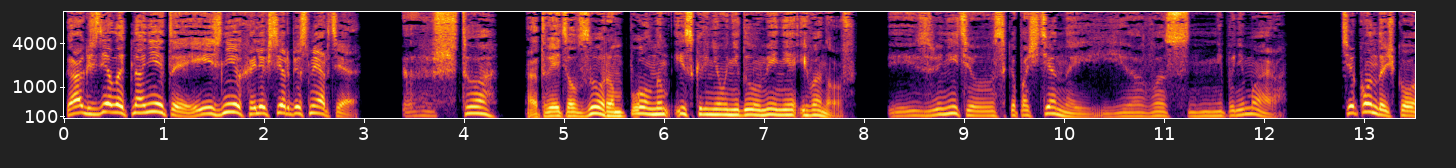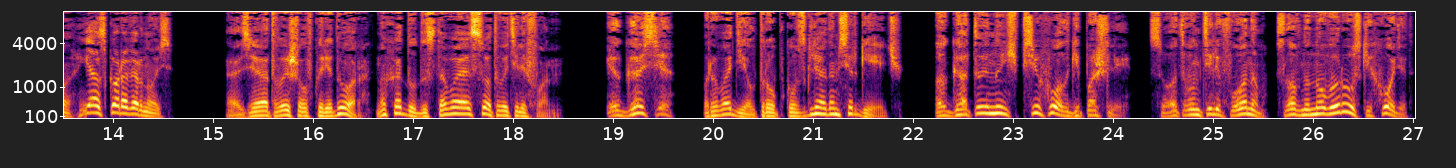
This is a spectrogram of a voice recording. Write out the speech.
«Как сделать наниты, и из них эликсир бессмертия?» «Э, «Что?» — ответил взором, полным искреннего недоумения Иванов. «Извините, высокопочтенный, я вас не понимаю». «Секундочку, я скоро вернусь». Азиат вышел в коридор, на ходу доставая сотовый телефон. «Фигася!» — проводил трубку взглядом Сергеич. «Богатые нынче психологи пошли. Сотовым телефоном, словно новый русский ходит.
